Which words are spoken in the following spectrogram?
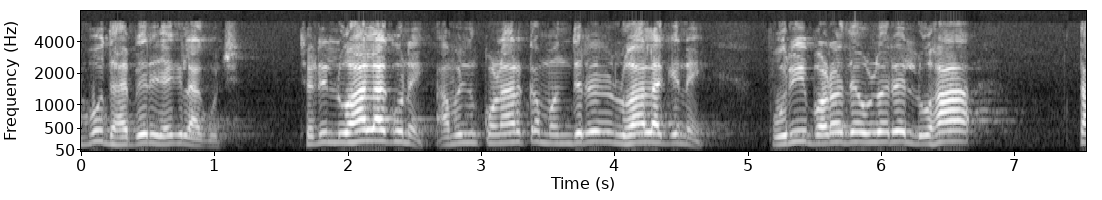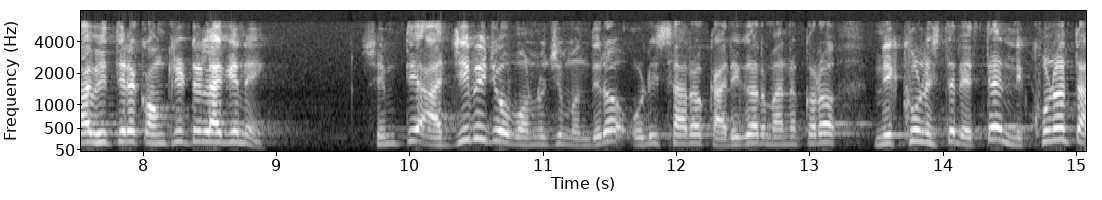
ଆବୁଧାବିରେ ଯାଇକି ଲାଗୁଛି ସେଠି ଲୁହା ଲାଗୁନାହିଁ ଆମ ଯେଉଁ କୋଣାର୍କ ମନ୍ଦିରରେ ଲୁହା ଲାଗି ନାହିଁ ପୁରୀ ବଡ଼ଦେଉଳରେ ଲୁହା ତା ଭିତରେ କଂକ୍ରିଟରେ ଲାଗି ନାହିଁ ସେମିତି ଆଜି ବି ଯେଉଁ ବନୁଛି ମନ୍ଦିର ଓଡ଼ିଶାର କାରିଗରମାନଙ୍କର ନିଖୁଣ ସ୍ଥିତିରେ ଏତେ ନିଖୁଣତା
